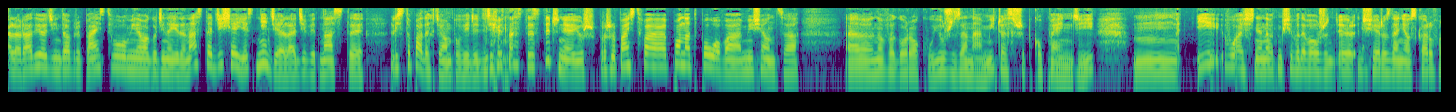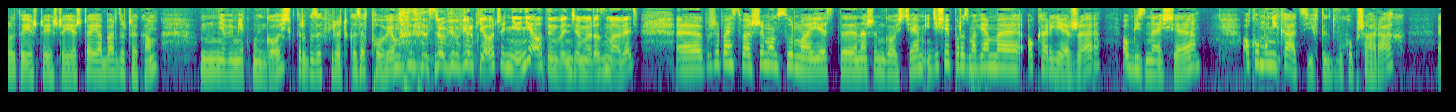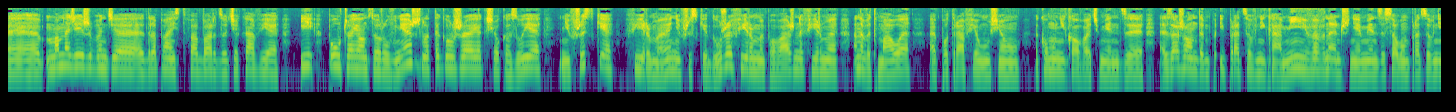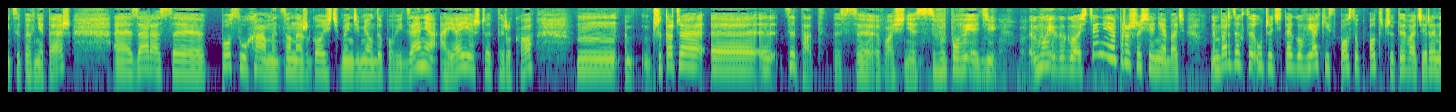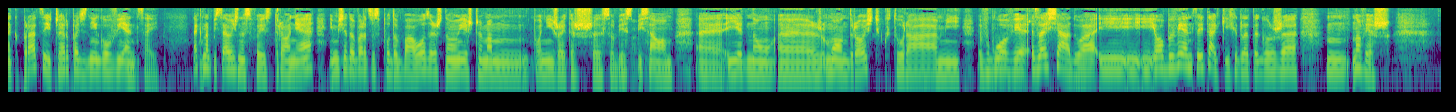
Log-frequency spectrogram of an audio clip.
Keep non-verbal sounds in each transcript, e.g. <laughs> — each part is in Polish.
Halo Radio, dzień dobry Państwu. Minęła godzina 11. Dzisiaj jest niedziela, 19 listopada chciałam powiedzieć. <laughs> 19 stycznia już, proszę Państwa, ponad połowa miesiąca nowego roku już za nami. Czas szybko pędzi. Mm, I właśnie, nawet mi się wydawało, że e, dzisiaj rozdanie Oscarów, ale to jeszcze, jeszcze, jeszcze. Ja bardzo czekam. Mm, Nie wiem, jak mój gość, którego za chwileczkę zapowiem, <laughs> zrobił wielkie oczy. Nie, nie o tym będziemy rozmawiać. E, Proszę Państwa, Szymon Surma jest e, naszym gościem i dzisiaj porozmawiamy o karierze, o biznesie, o komunikacji w tych dwóch obszarach. E, Mam nadzieję, że będzie dla Państwa bardzo ciekawie i pouczająco również, dlatego że jak się okazuje, nie wszystkie firmy, nie wszystkie duże firmy, poważne firmy, a nawet małe e, potrafią się komunikować między zarządem i pracownikami i wewnętrznie między sobą pracownicy pewnie też. E, Zaraz posłuchamy, co nasz gość będzie miał do powiedzenia, a ja jeszcze tylko mm, przytoczę cytat z, właśnie z wypowiedzi mojego gościa. Nie, proszę się nie bać. Bardzo chcę uczyć tego, w jaki sposób odczytywać rynek pracy i czerpać z niego więcej. Tak napisałeś na swojej stronie i mi się to bardzo spodobało. Zresztą jeszcze mam poniżej też sobie spisałam e, jedną e, mądrość, która mi w głowie zasiadła i, i, i oby więcej takich, dlatego że, mm, no wiesz,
